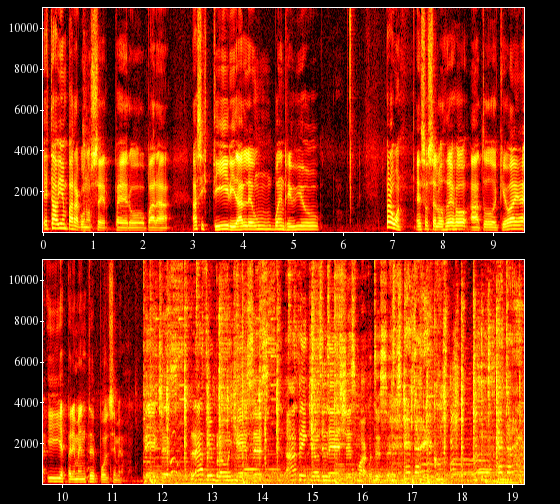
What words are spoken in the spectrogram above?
está bien para conocer, pero para asistir y darle un buen review. Pero bueno, eso se los dejo a todo el que vaya y experimente por sí mismo. Pictures, laughing, blowing kisses. I think you're delicious. Mark what this says. Está rico, está rico.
